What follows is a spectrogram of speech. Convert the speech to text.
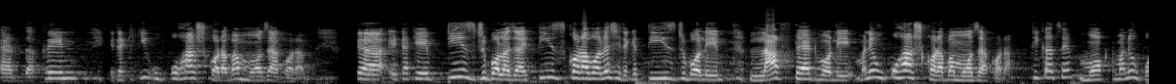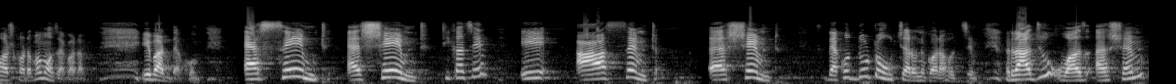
at the crane, এটাকে কি উপহাস করা বা মজা করা। এটাকে টিজড বলা যায়। টিজ করা বলে, সেটাকে টিজড বলে লাফড অ্যাট বলে মানে উপহাস করা বা মজা করা। ঠিক আছে? মকড মানে উপহাস করা বা মজা করা। এবার দেখো অ্যাসেমড অ্যাসেমড ঠিক আছে? এ আসেমড অ্যাসেমড দেখো, দুটো উচ্চারণ করা হচ্ছে। Raju was ashamed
